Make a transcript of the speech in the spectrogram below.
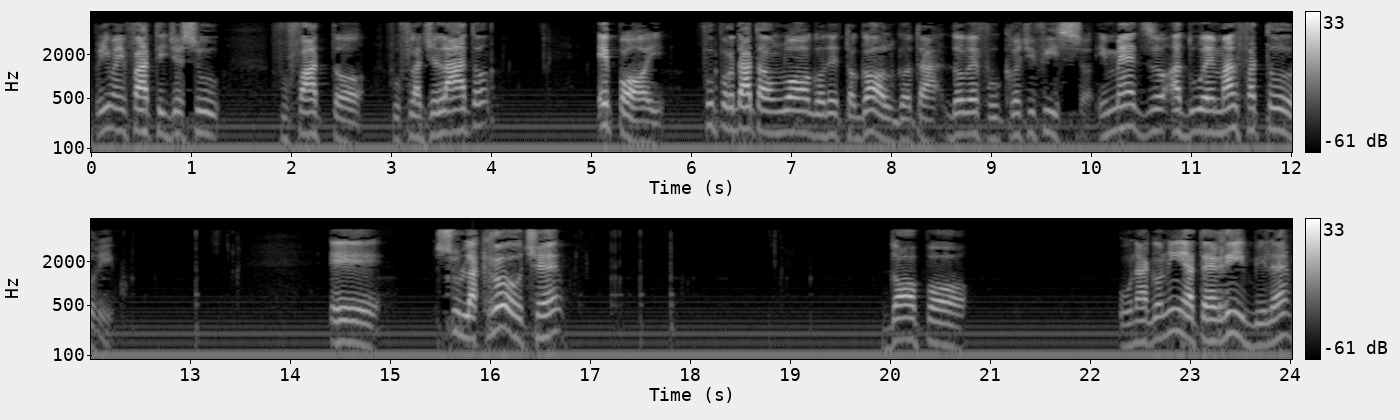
Prima infatti Gesù fu fatto, fu flagellato, e poi fu portato a un luogo detto Golgota dove fu crocifisso in mezzo a due malfattori. E sulla croce dopo un'agonia terribile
